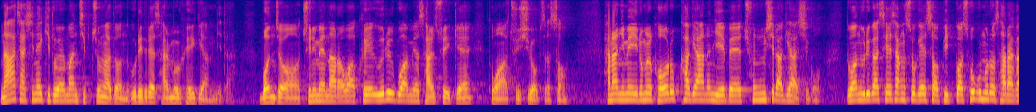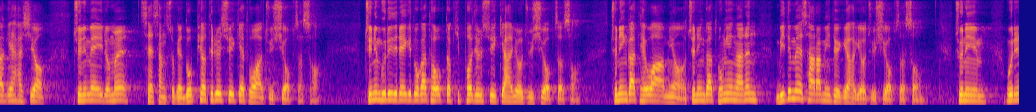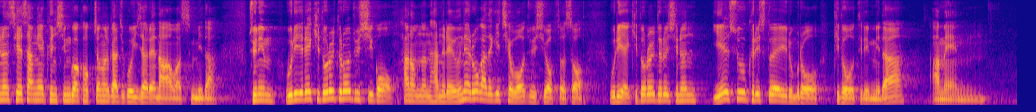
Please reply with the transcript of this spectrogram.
나 자신의 기도에만 집중하던 우리들의 삶을 회개합니다. 먼저 주님의 나라와 그의 의를 구하며 살 수 있게 도와주시옵소서. 하나님의 이름을 거룩하게 하는 예배에 충실하게 하시고 또한 우리가 세상 속에서 빛과 소금으로 살아가게 하시어 주님의 이름을 세상 속에 높여 드릴 수 있게 도와주시옵소서. 주님 우리들의 기도가 더욱더 깊어질 수 있게 하여 주시옵소서. 주님과 대화하며 주님과 동행하는 믿음의 사람이 되게 하여 주시옵소서. 주님, 우리는 세상의 근심과 걱정을 가지고 이 자리에 나와왔습니다. 주님, 우리들의 기도를 들어주시고 한없는 하늘의 은혜로 가득히 채워 주시옵소서. 우리의 기도를 들으시는 예수 그리스도의 이름으로 기도드립니다. 아멘.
